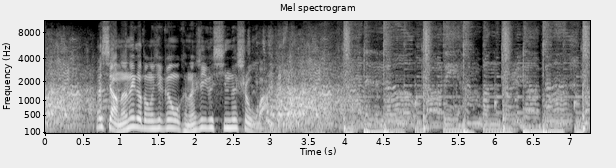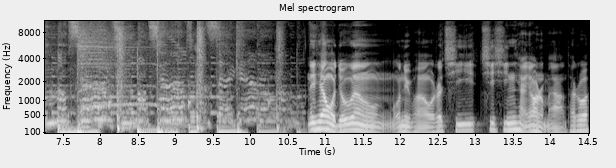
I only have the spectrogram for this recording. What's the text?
他想的那个东西跟我可能是一个新的事物吧。那天我就问我女朋友，我说七七夕你想要什么呀？她说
